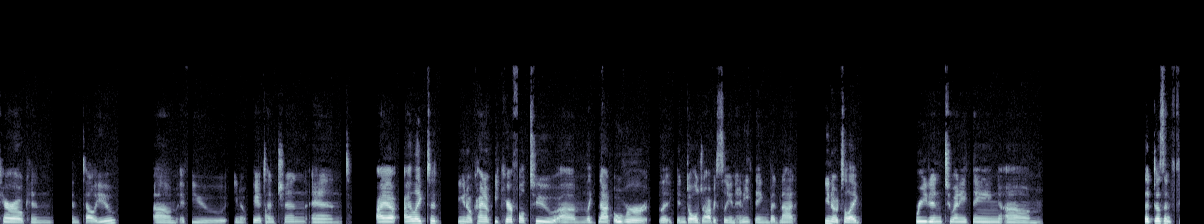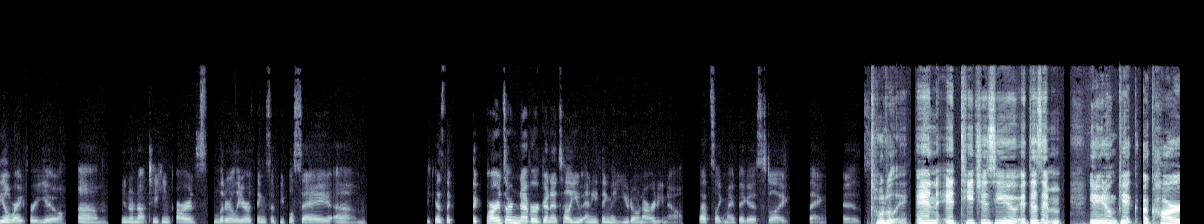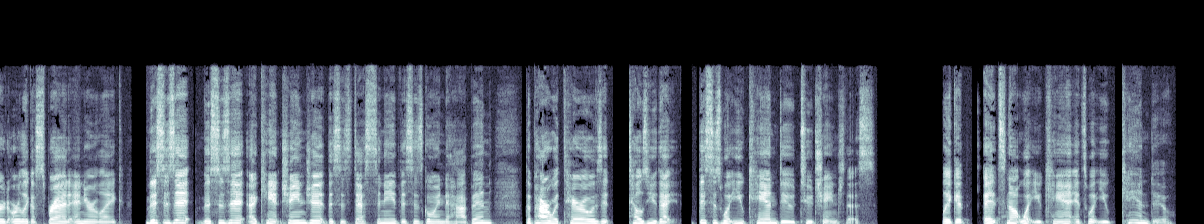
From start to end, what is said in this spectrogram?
tarot can can tell you um if you you know pay attention and i i like to you know kind of be careful too um like not over like indulge obviously in anything but not you know to like read into anything um that doesn't feel right for you. Um, you know, not taking cards literally or things that people say, um, because the the cards are never gonna tell you anything that you don't already know. That's like my biggest like thing is Totally. And it teaches you, it doesn't, you know, you don't get a card or like a spread and you're like, this is it. This is it. I can't change it. This is destiny. This is going to happen. The power with tarot is it tells you that this is what you can do to change this. Like it it's not what you can't, it's what you can do.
